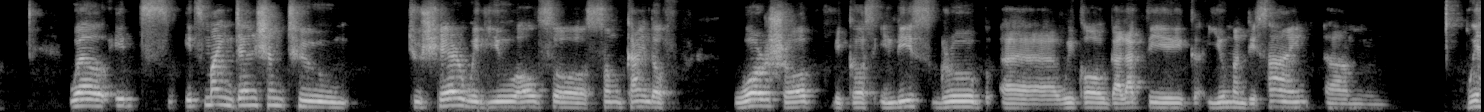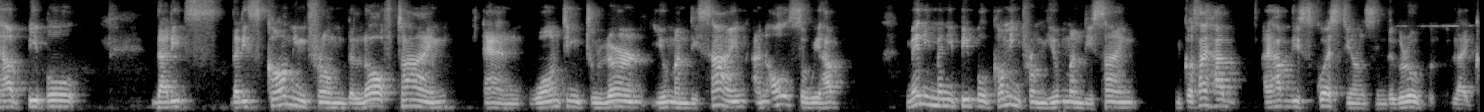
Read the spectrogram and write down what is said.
well, it's, it's my intention to, to share with you also some kind of workshop because in this group uh, we call Galactic Human Design, um, we have people that it's that is coming from the law of time and wanting to learn human design. And also we have many many people coming from human design because i had i have these questions in the group. Like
